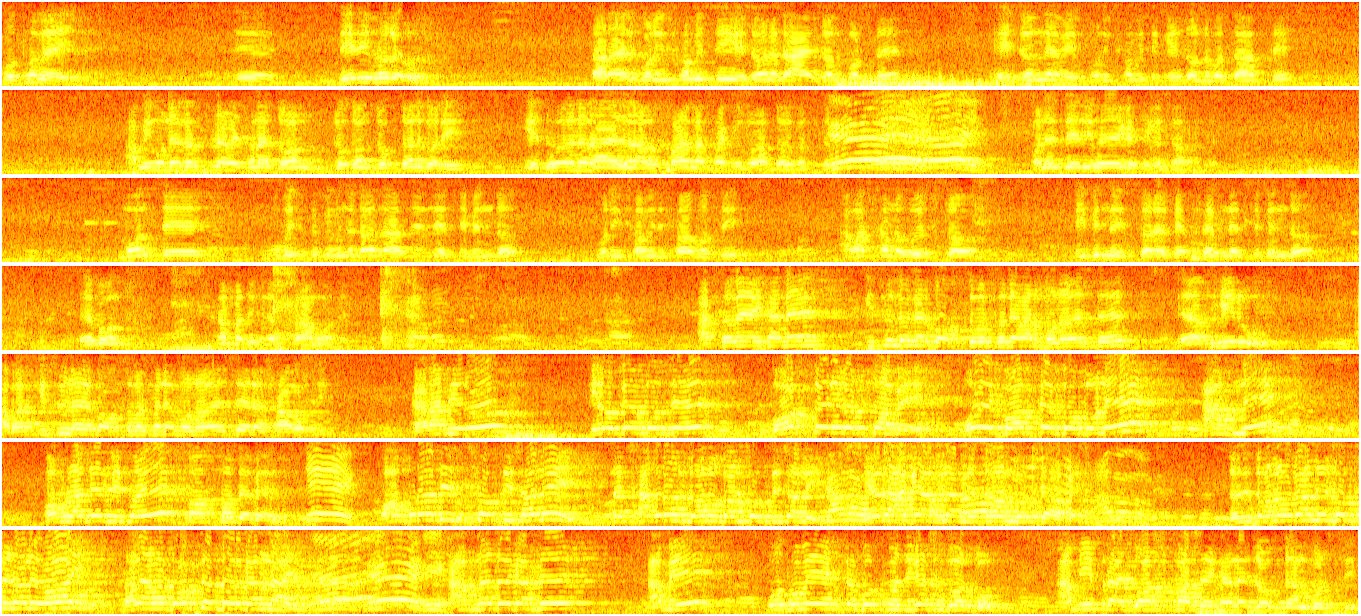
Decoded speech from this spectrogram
প্রথমেই যে দেরি হলেও তারাইল বণিক সমিতি এই ধরনের একটা আয়োজন করছে। এই জন্য আমি বণিক সমিতিকে ধন্যবাদ জানাচ্ছি। আমি মনে করছিলাম এখানে জন যখন যোগদান করি এ ধরনের আয়োজন আরও ছয় মাস আগে করার দরকার ছিল। অনেক দেরি হয়ে গেছে কিন্তু আমাদের। মঞ্চে ভূমিষ্ঠ বিভিন্ন ধরনের রাজনীতির নেতৃবৃন্দ বণিক সমিতির সভাপতি আমার সামনে ভূমিষ্ঠ বিভিন্ন স্তরের ব্যবসায়িক নেতৃবৃন্দ এবং সাংবাদিক আসসালামু আসলে এখানে কিছু লোকের বক্তব্য শুনে আমার মনে হয়েছে এরা ভীরু। আবার কিছু লোকের বক্তব্য শুনে মনে হয়েছে এরা সাহসী। কারা ভীরু? কেউ কেউ বলছে বক্স তৈরি করতে হবে। ওই বক্সের গোপনে আপনি অপরাধের বিষয়ে তথ্য দেবেন। অপরাধী শক্তিশালী শক্তিশালী। এর আগে আপনার নির্ধারণ করতে হবে। যদি জনগণ যদি শক্তিশালী হয়, তাহলে আমার বক্সের দরকার নাই। আপনাদের কাছে আমি প্রথমে একটা প্রশ্ন জিজ্ঞাসা করব। আমি প্রায় দশ মাস এখানে যোগদান করছি।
